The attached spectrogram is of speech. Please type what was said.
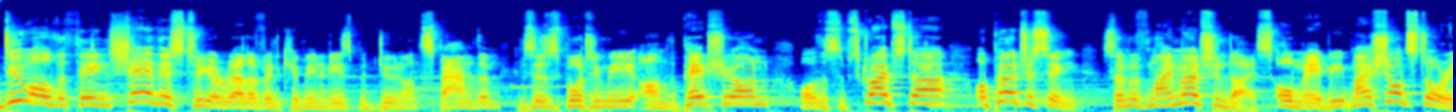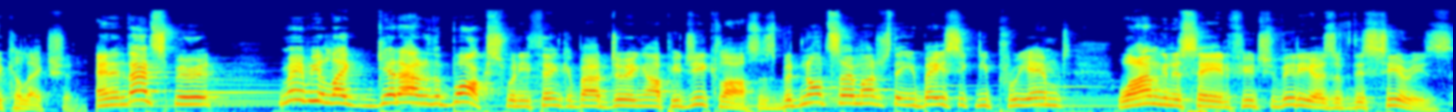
Do all the things, share this to your relevant communities, but do not spam them. Consider supporting me on the Patreon, or the Subscribe Star, or purchasing some of my merchandise, or maybe my short story collection. And in that spirit, Maybe like get out of the box when you think about doing RPG classes, but not so much that you basically preempt what I'm going to say in future videos of this series.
